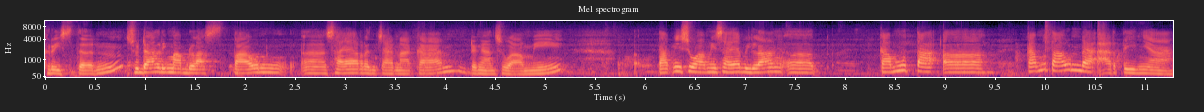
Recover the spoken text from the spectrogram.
Kristen. Sudah 15 tahun uh, saya rencanakan dengan suami. Tapi suami saya bilang, uh, kamu tak uh, kamu tahu ndak artinya?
